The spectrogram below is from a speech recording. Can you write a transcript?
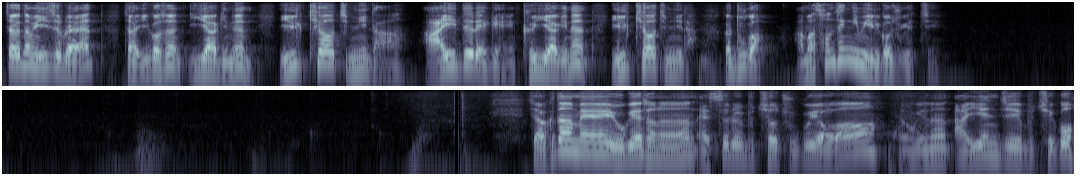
자, 그 다음에 is read. 자, 이것은 이야기는 읽혀집니다. 아이들에게 그 이야기는 읽혀집니다. 그러니까 누가? 아마 선생님이 읽어주겠지. 자, 그 다음에 여기에서는 s를 붙여주고요. 여기는 ing 붙이고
